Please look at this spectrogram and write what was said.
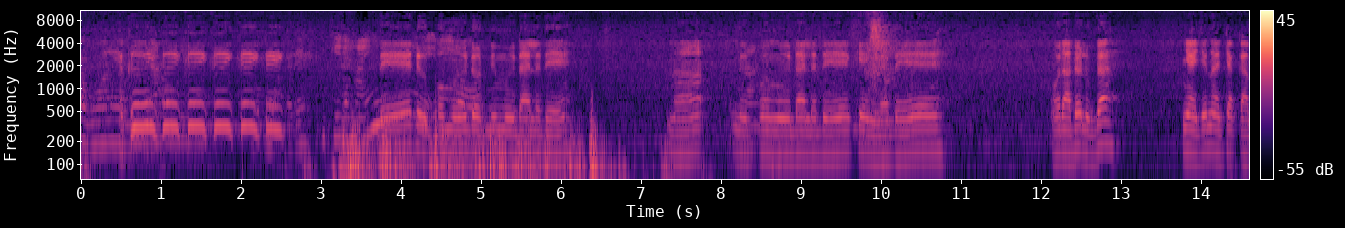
วหัวแล้วเคยเคยเคยเคยเคยเคยเมื่อกี้ได้ให้เด้ดูดปมือดูดนิ้วมือได้ละเด้นะดูดปมือได้ละเด้เก่งละเด้ โอ้ดาเด้อลูกเด้อใหญ่จังหน่อยจักกัน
